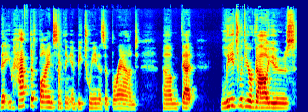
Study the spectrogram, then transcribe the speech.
That you have to find something in between as a brand um, that leads with your values,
